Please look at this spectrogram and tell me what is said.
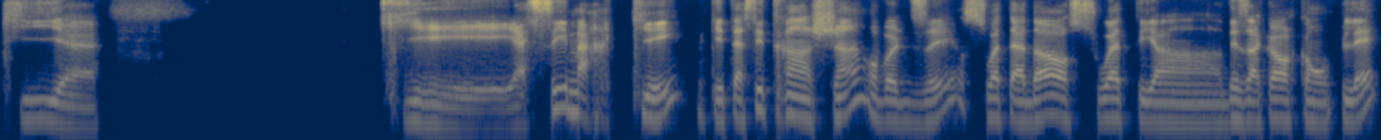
qui. Euh, qui est assez marqué, qui est assez tranchant, on va le dire. Soit tu adores, soit tu es en désaccord complet.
